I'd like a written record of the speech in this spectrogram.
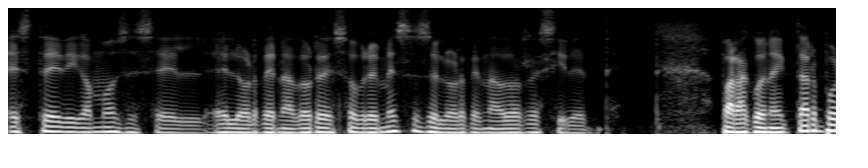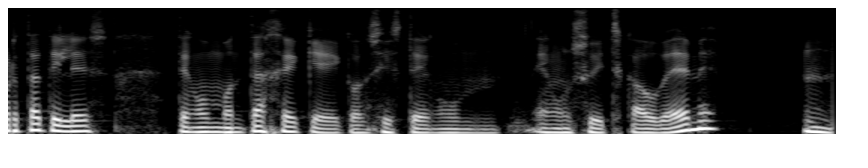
este, digamos, es el, el ordenador de sobremesa, es el ordenador residente. Para conectar portátiles tengo un montaje que consiste en un, en un switch KVM mm,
